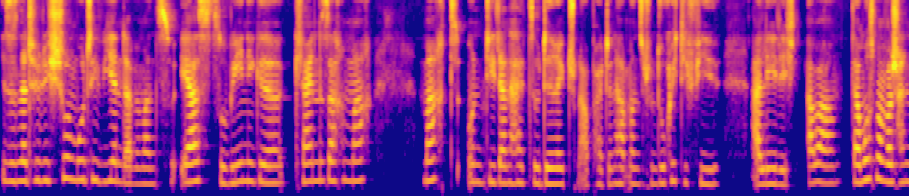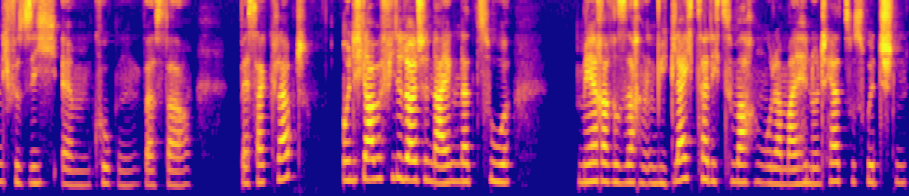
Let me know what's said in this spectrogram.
ist es natürlich schon motivierender, wenn man zuerst so wenige kleine Sachen macht macht und die dann halt so direkt schon abhält, dann hat man schon so richtig viel erledigt. Aber da muss man wahrscheinlich für sich ähm, gucken, was da besser klappt. Und ich glaube, viele Leute neigen dazu, mehrere Sachen irgendwie gleichzeitig zu machen oder mal hin und her zu switchen.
